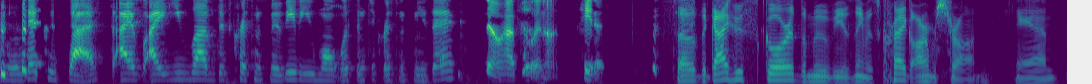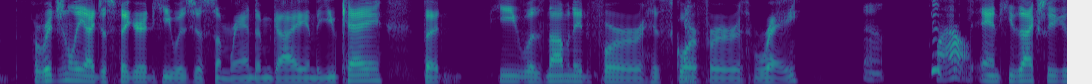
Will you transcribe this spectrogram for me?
I mean, this is just, I, I, you love this Christmas movie, but you won't listen to Christmas music. no, absolutely not. Hate it. So the guy who scored the movie, his name is Craig Armstrong, and originally I just figured he was just some random guy in the UK, but he was nominated for his score for Ray. Yeah. Wow. and he's actually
